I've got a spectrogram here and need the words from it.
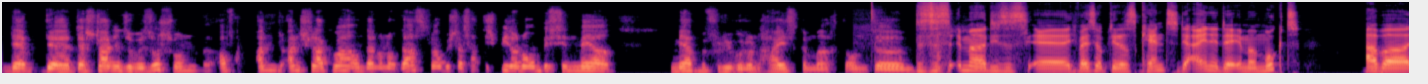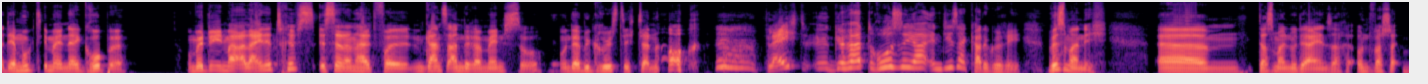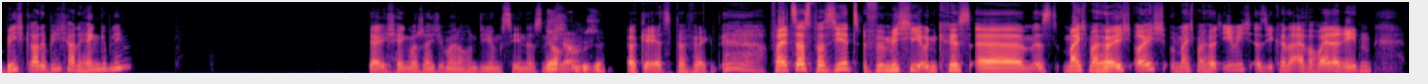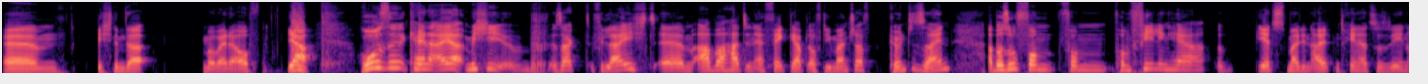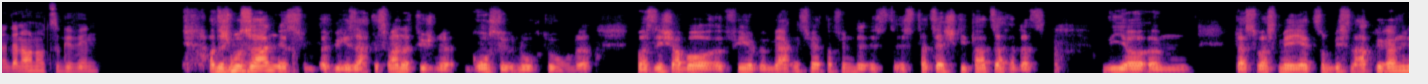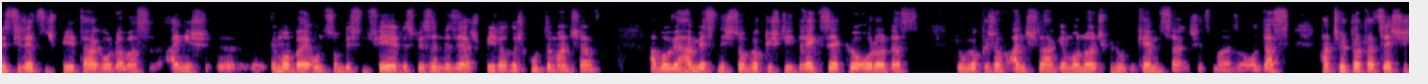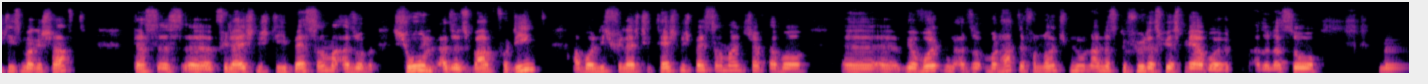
der, der, der Stadion sowieso schon auf An Anschlag war und dann auch noch das, glaube ich, das hat die Spieler noch ein bisschen mehr, mehr beflügelt und heiß gemacht. Und, äh das ist immer dieses, äh, ich weiß nicht, ob ihr das kennt, der eine, der immer muckt, aber der muckt immer in der Gruppe. Und wenn du ihn mal alleine triffst, ist er dann halt voll ein ganz anderer Mensch so. Und er begrüßt dich dann auch. Vielleicht äh, gehört Rose ja in dieser Kategorie. Wissen wir nicht. Ähm, das mal nur der eine Sache. Und wahrscheinlich, bin ich gerade hängen geblieben? Ja, ich hänge wahrscheinlich immer noch und die Jungs sehen das nicht. Ja, ein bisschen. Okay, jetzt perfekt. Falls das passiert für Michi und Chris, ähm, ist, manchmal höre ich euch und manchmal hört ihr mich. Also ihr könnt da einfach weiterreden. Ähm, ich nehme da immer weiter auf. Ja, Rose, keine Eier. Michi pff, sagt vielleicht, ähm, aber hat einen Effekt gehabt auf die Mannschaft. Könnte sein. Aber so vom, vom, vom Feeling her, äh, jetzt mal den alten Trainer zu sehen und dann auch noch zu gewinnen, also ich muss sagen, es, wie gesagt, es war natürlich eine große Genugtuung. Ne? Was ich aber viel bemerkenswerter finde, ist, ist tatsächlich die Tatsache, dass wir ähm, das, was mir jetzt so ein bisschen abgegangen ist, die letzten Spieltage oder was eigentlich äh, immer bei uns so ein bisschen fehlt, ist, wir sind eine sehr spielerisch gute Mannschaft, aber wir haben jetzt nicht so wirklich die Drecksäcke oder dass du wirklich auf Anschlag immer 90 Minuten kämpfst, sage ich jetzt mal so. Und das hat Hütter tatsächlich diesmal geschafft dass es äh, vielleicht nicht die bessere, also schon, also es war verdient, aber nicht vielleicht die technisch bessere Mannschaft, aber äh, äh wir wollten, also man hatte von 90 Minuten an das Gefühl, dass wir es mehr wollten. Also das so,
